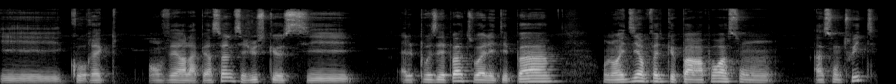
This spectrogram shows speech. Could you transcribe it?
et correcte envers la personne. C'est juste que c'est, elle posait pas, tu vois, elle était pas. On aurait dit en fait que par rapport à son, à son tweet,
